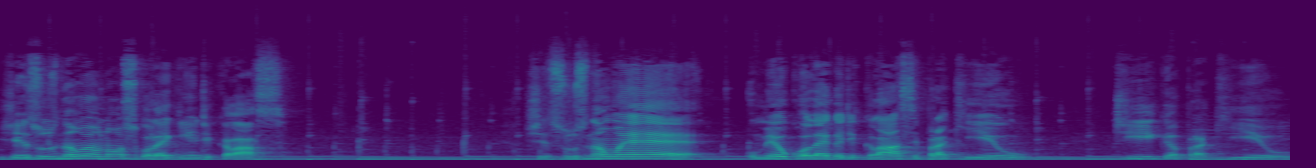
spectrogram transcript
Jesus não é o nosso coleguinha de classe. Jesus não é o meu colega de classe para que eu diga, para que eu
